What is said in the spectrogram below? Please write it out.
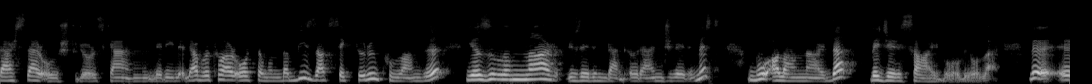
dersler oluşturuyoruz kendileriyle. Laboratuvar ortamında bizzat sektörün kullandığı yazılımlar üzerinden öğrencilerimiz bu alanlarda beceri sahibi oluyorlar. Ve e,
